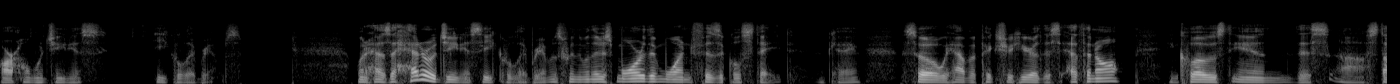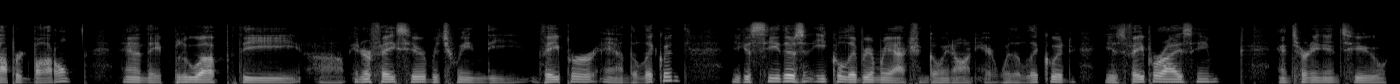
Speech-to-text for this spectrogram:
are homogeneous equilibriums. When it has a heterogeneous equilibrium is when, when there's more than one physical state. Okay, so we have a picture here of this ethanol enclosed in this uh, stoppered bottle and they blew up the uh, interface here between the vapor and the liquid you can see there's an equilibrium reaction going on here where the liquid is vaporizing and turning into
